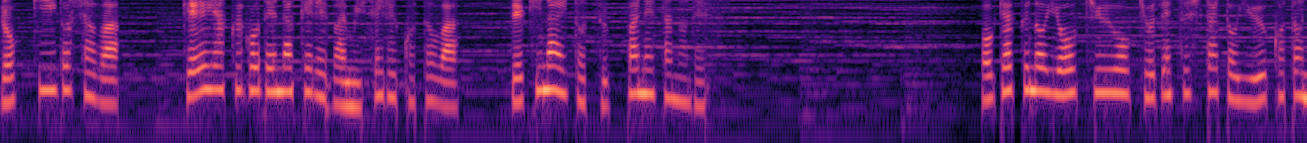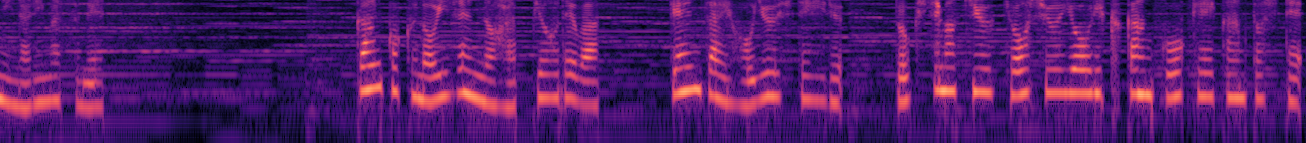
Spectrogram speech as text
ロッキード社は契約後でなければ見せることはできないと突っぱねたのです。お客の要求を拒絶したということになりますね。韓国の以前の発表では、現在保有している徳島級強襲揚陸艦後継艦として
